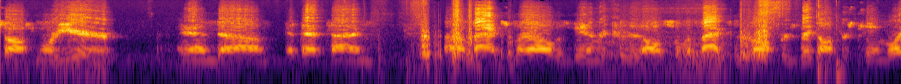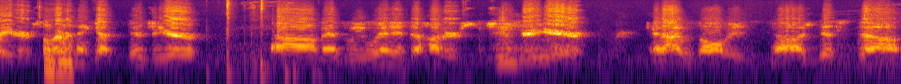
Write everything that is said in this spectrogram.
sophomore year. And uh, at that time, uh, Max Murrell was being recruited also. But Max's offers, big offers came later. So mm-hmm. everything got busier um, as we went into Hunter's junior year, and I was always uh, just uh,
